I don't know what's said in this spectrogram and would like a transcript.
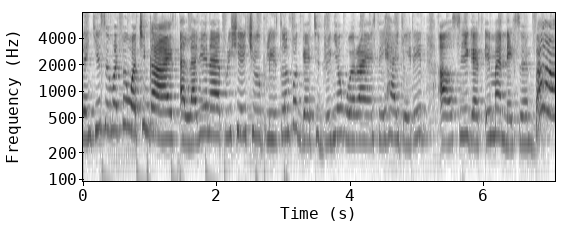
Thank you so much for watching guys. I love you and I appreciate you. Please don't forget to drink your water and stay hydrated. I'll see you guys in my next one. Bye.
